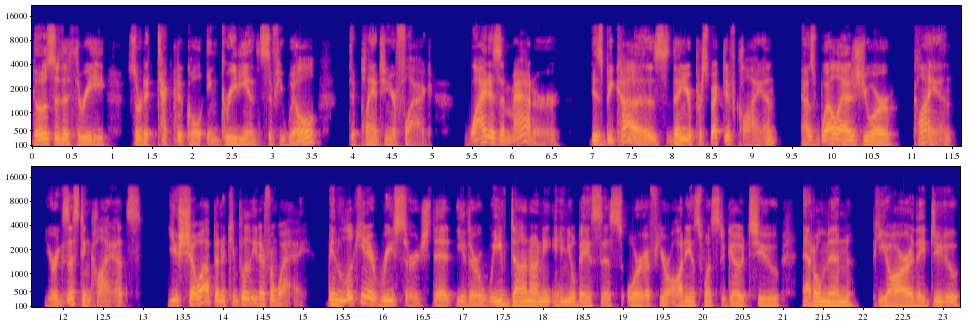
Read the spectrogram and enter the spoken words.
those are the three sort of technical ingredients, if you will, to planting your flag. Why does it matter? Is because then your prospective client, as well as your client, your existing clients, you show up in a completely different way. In looking at research that either we've done on an annual basis, or if your audience wants to go to Edelman PR. They do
